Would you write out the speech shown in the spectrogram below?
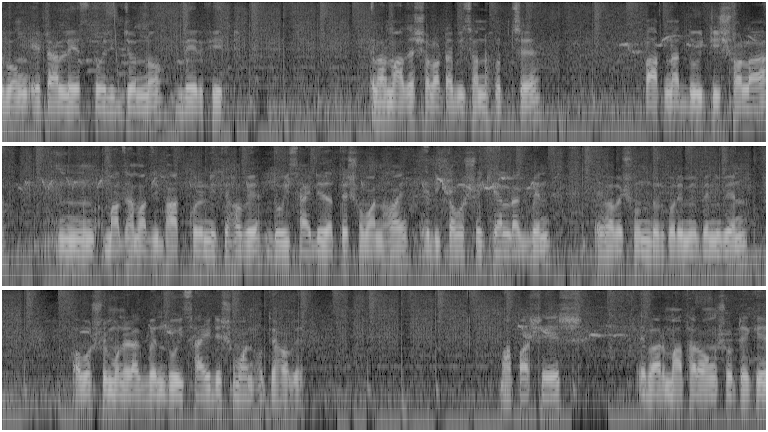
এবং এটা লেস তৈরির জন্য দেড় ফিট। এবার মাঝের শলাটা বিছানো হচ্ছে। পাকনার দুইটি শলা মাঝামাঝি ভাগ করে নিতে হবে। দুই সাইডে যাতে সমান হয়, এদিকে অবশ্যই খেয়াল রাখবেন। এভাবে সুন্দর করে মেপে নেবেন। অবশ্যই মনে রাখবেন দুই সাইডে সমান হতে হবে। মাপা শেষ। এবার মাথার অংশটাকে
